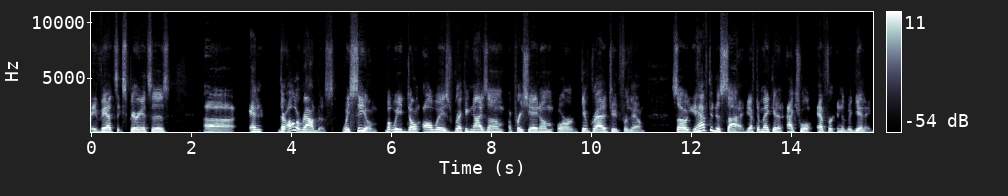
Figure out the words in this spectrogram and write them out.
events, experiences, uh, and they're all around us. We see them, but we don't always recognize them, appreciate them, or give gratitude for them. So you have to decide. You have to make it an actual effort in the beginning.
